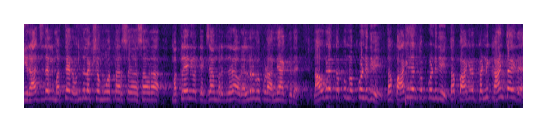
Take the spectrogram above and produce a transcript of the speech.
ಈ ರಾಜ್ಯದಲ್ಲಿ ಮತ್ತೆ ಒಂದು ಲಕ್ಷ ಮೂವತ್ತಾರು ಸಾವಿರ ಮಕ್ಕಳೇನು ಇವತ್ತು ಎಕ್ಸಾಮ್ ಬರೆದಿದ್ದಾರೆ ಅವರೆಲ್ಲರಿಗೂ ಕೂಡ ಅನ್ಯಾಯ ಆಗ್ತಿದೆ. ನಾವುಗಳೇ ತಪ್ಪನ್ನು ಒಪ್ಕೊಂಡಿದೀವಿ. ತಪ್ಪು ಆಗಿದೆ ಅಂತ ಒಪ್ಕೊಂಡಿದೀವಿ. ತಪ್ಪು ಆಗಿರೋದು ಕಣ್ಣಿಗೆ ಕಾಣ್ತಾ ಇದೆ.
